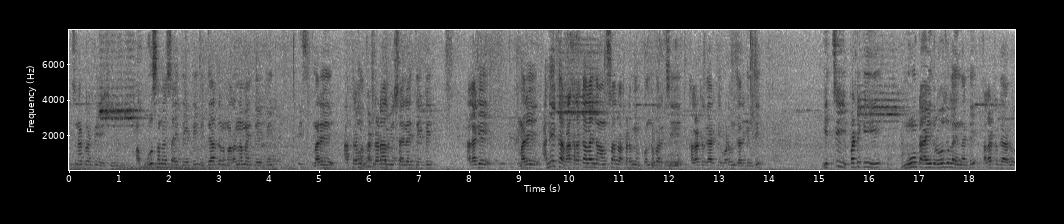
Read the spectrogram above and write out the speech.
ఇచ్చినటువంటి ఆ భూ సమస్య అయితే ఏంటి విద్యార్థుల మరణం అయితే ఏంటి మరి అక్రమ కట్టడాల విషయాలు అయితే ఏంటి అలాగే మరి అనేక రకరకాలైన అంశాలు అక్కడ మేము పొందుపరిచి కలెక్టర్ గారికి ఇవ్వడం జరిగింది. ఇచ్చి ఇప్పటికీ నూట ఐదు రోజులైందండి కలెక్టర్ గారు.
